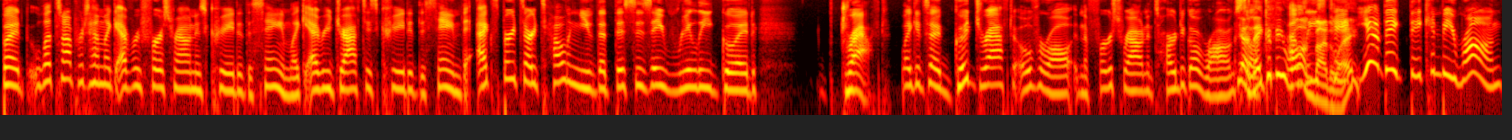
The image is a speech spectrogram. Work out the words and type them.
but let's not pretend like every first round is created the same. Like every draft is created the same. The experts are telling you that this is a really good draft. Like it's a good draft overall in the first round. It's hard to go wrong. Yeah, So they could be wrong, by the way. Yeah, they they can be wrong.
